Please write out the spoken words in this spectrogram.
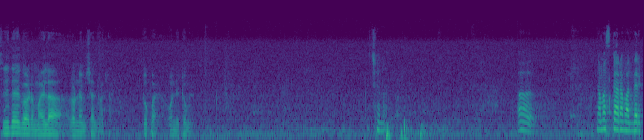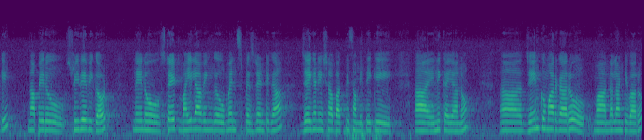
శ్రీదేవి గౌడ్ మహిళ రెండు నిమిషాలు మాట్లాడు. టూ పాయింట్. ఓన్లీ టూ నమస్కారం అందరికీ. నా పేరు శ్రీదేవి గౌడ్. నేను స్టేట్ మహిళా వింగ్ ఉమెన్స్ ప్రెసిడెంట్గా జయగణేష భక్తి సమితికి ఎన్నికయ్యాను. జైన్ కుమార్ గారు మా అన్న లాంటి వారు.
